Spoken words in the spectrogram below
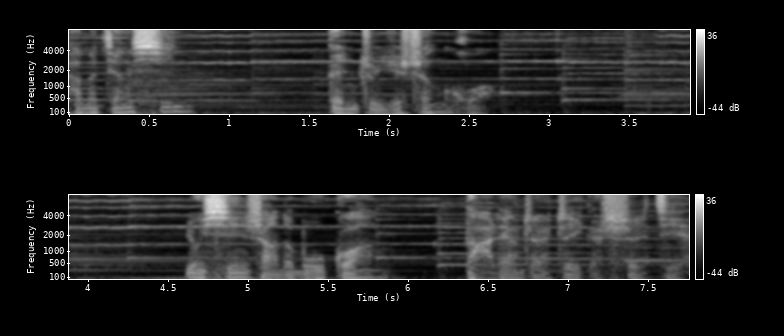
他们将心。根植于生活，用欣赏的目光打量着这个世界，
